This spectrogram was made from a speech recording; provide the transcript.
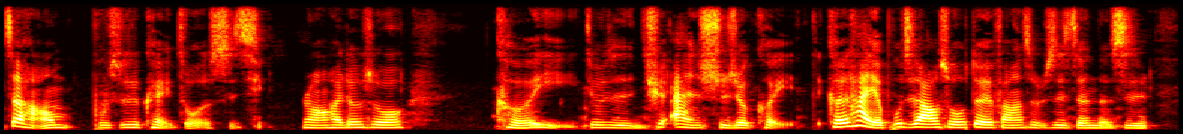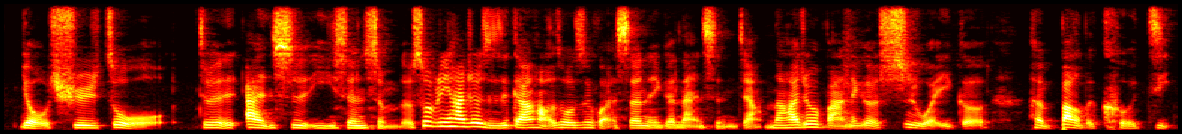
这好像不是可以做的事情，然后他就说可以，就是你去暗示就可以，可是他也不知道说对方是不是真的是有去做，就是暗示医生什么的，说不定他就只是刚好做试管生了一个男生这样，然后他就把那个视为一个很棒的科技，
